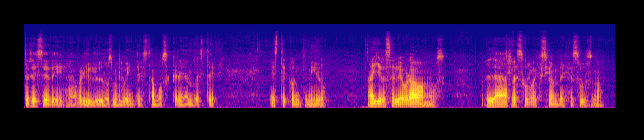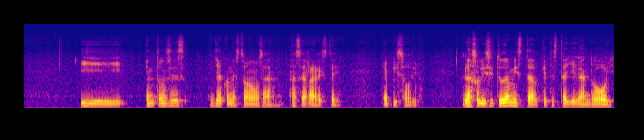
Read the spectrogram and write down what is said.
13 de abril del 2020 estamos creando este, este contenido. Ayer celebrábamos la resurrección de Jesús, ¿no? Y entonces ya con esto vamos a, a cerrar este episodio. La solicitud de amistad que te está llegando hoy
